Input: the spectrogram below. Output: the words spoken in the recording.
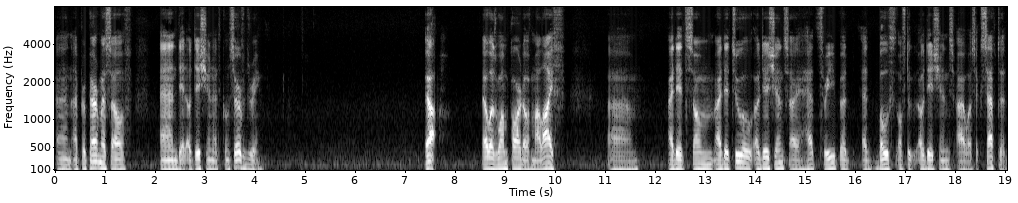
and I prepared myself and did audition at the conservatory. Yeah, that was one part of my life um, I did some. I did two auditions. I had three, but at both of the auditions, I was accepted.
